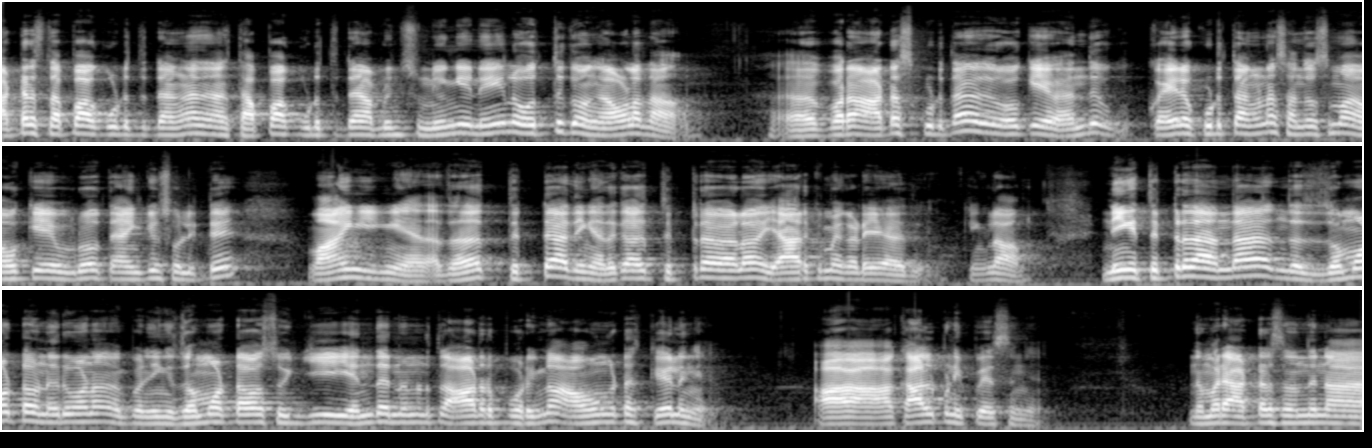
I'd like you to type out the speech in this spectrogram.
அட்ரஸ் தப்பாக கொடுத்துட்டாங்க நான் தப்பாக கொடுத்துட்டேன் அப்படின்னு சொன்னீங்க நீங்களும் ஒத்துக்கோங்க அவ்வளோதான் அப்புறம் அட்ரஸ் கொடுத்தா ஓகே வந்து கையில் கொடுத்தாங்கன்னா சந்தோஷமாக ஓகே ப்ரோ தேங்க்யூ சொல்லிட்டு வாங்கிக்கிங்க. அதாவது திட்டாதீங்க அதுக்காக திட்டுற வேலை யாருக்குமே கிடையாது ஓகேங்களா? நீங்கள் திட்டுறதா இருந்தால் இந்த ஜொமேட்டோ நிறுவனம் இப்போ நீங்கள் ஜொமோட்டோ ஸ்விக்கி எந்த நிறுவனத்தில் ஆர்டர் போடுறீங்களோ அவங்ககிட்ட கேளுங்க. கால் பண்ணி பேசுங்கள் இந்த மாதிரி அட்ரஸ் வந்து நான்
